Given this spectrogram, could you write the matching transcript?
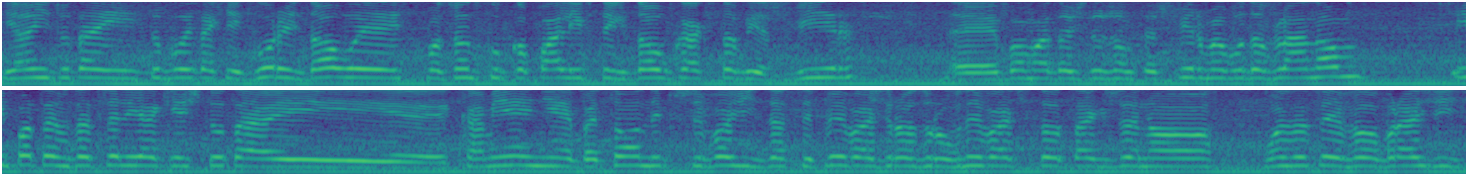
I oni tutaj, tu były takie góry, doły, z początku kopali w tych dołkach sobie żwir, e, bo ma dość dużą też firmę budowlaną. I potem zaczęli jakieś tutaj e, kamienie, betony przywozić, zasypywać, rozrównywać to, także no można sobie wyobrazić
